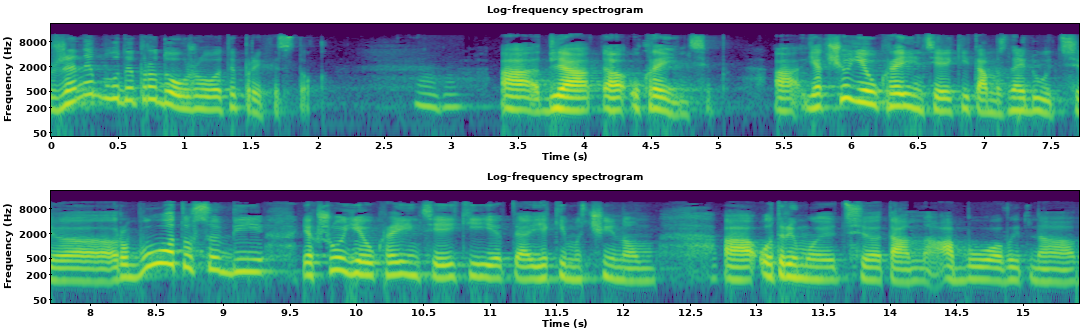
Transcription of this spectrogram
вже не буде продовжувати прихисток а, для українців. А якщо є українці, які там знайдуть е, роботу собі, якщо є українці, які якимось чином отримують там або вид на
